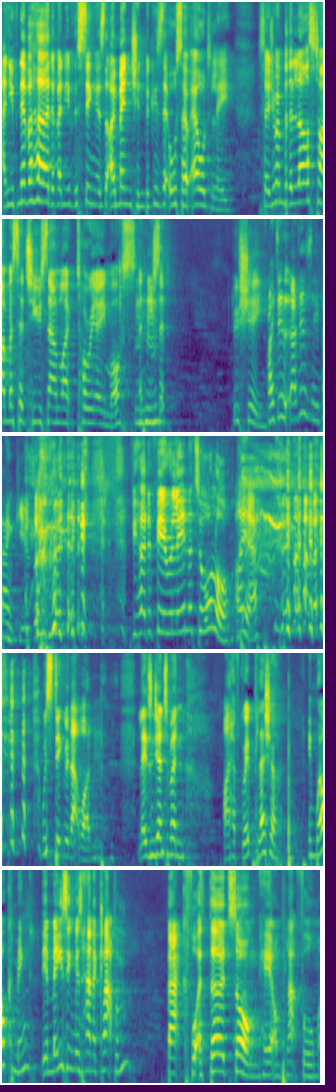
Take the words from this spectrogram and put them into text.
and you've never heard of any of the singers that I mentioned because they're also elderly. So do you remember the last time I said to you, you sound like Tori Amos, and you Mhm. said, "Who's she?" I did. I did say thank you. So. Have you heard of Vera Lynn at all, or oh yeah. we'll stick with that one. Ladies and gentlemen, I have great pleasure in welcoming the amazing Miss Hannah Clapham back for a third song here on platform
